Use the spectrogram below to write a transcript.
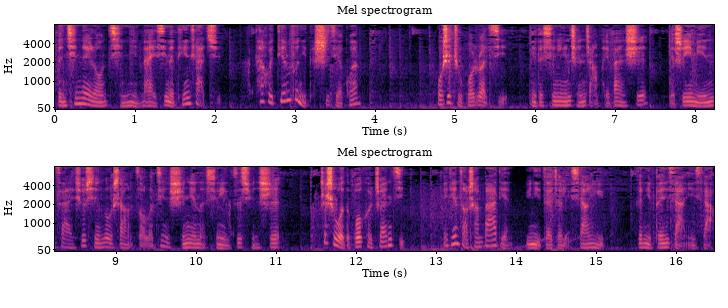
本期内容，请你耐心的听下去，它会颠覆你的世界观。我是主播若琪，你的心灵成长陪伴师，也是一名在修行路上走了近十年的心理咨询师。这是我的播客专辑。每天早上八点与你在这里相遇，跟你分享一下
